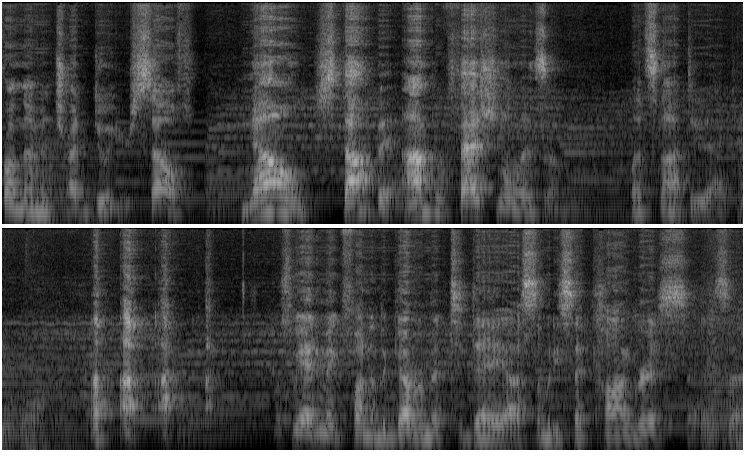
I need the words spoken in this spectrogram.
from them and try to do it yourself. No, stop it. I'm professionalism. Let's not do that, people of course, we had to make fun of the government today. Uh, somebody said Congress as a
